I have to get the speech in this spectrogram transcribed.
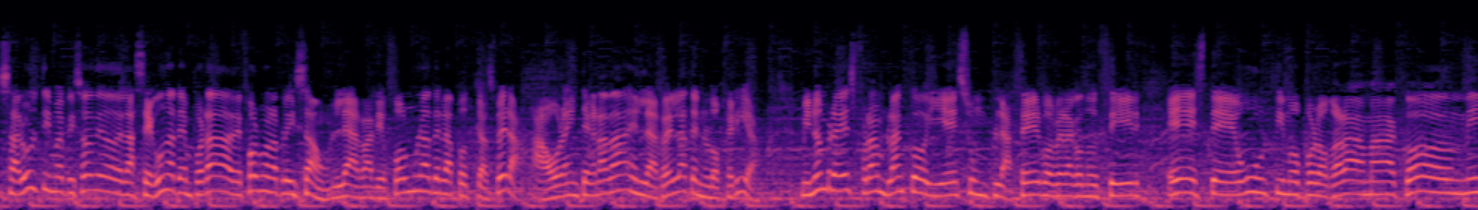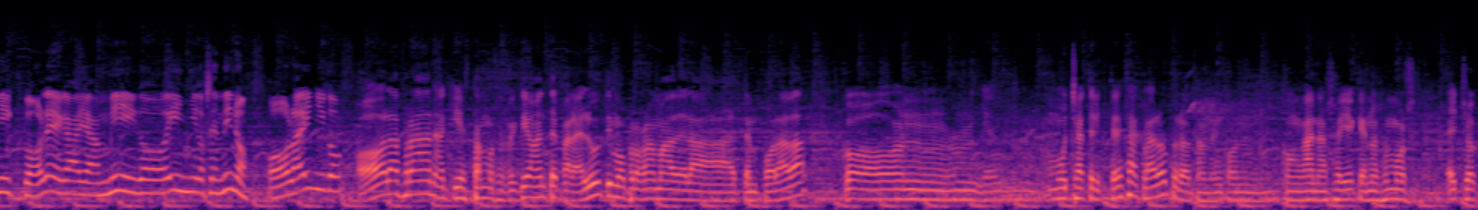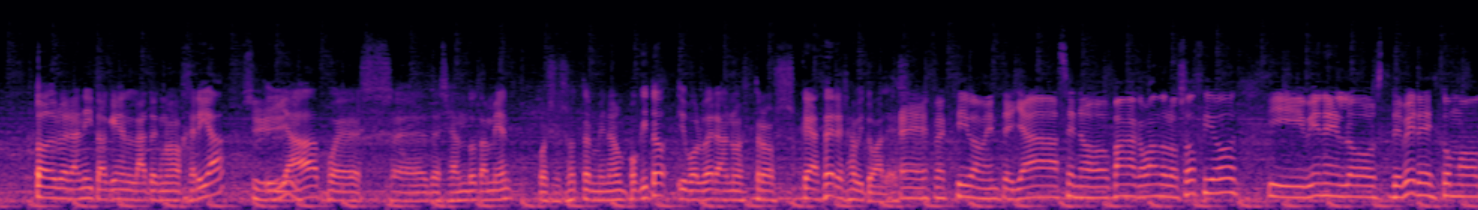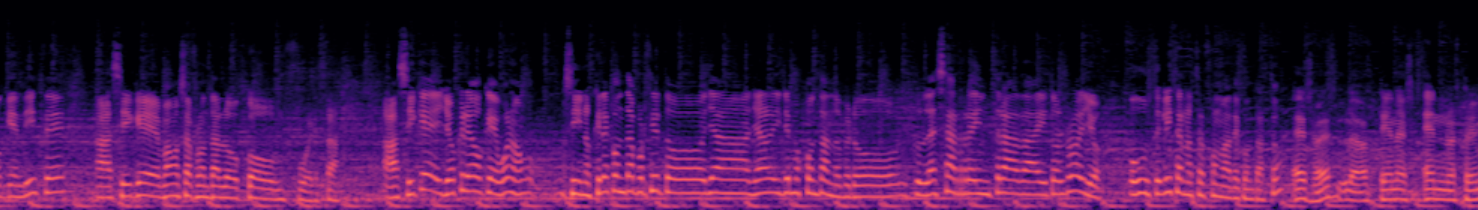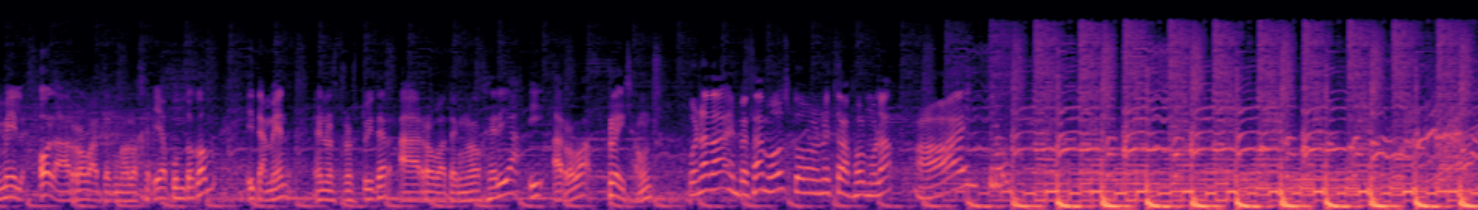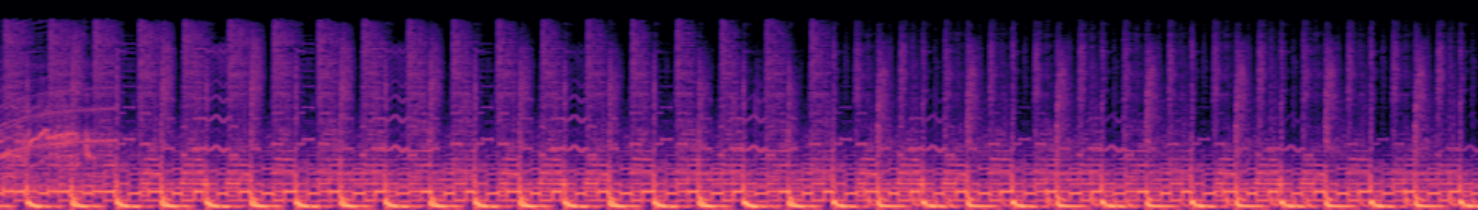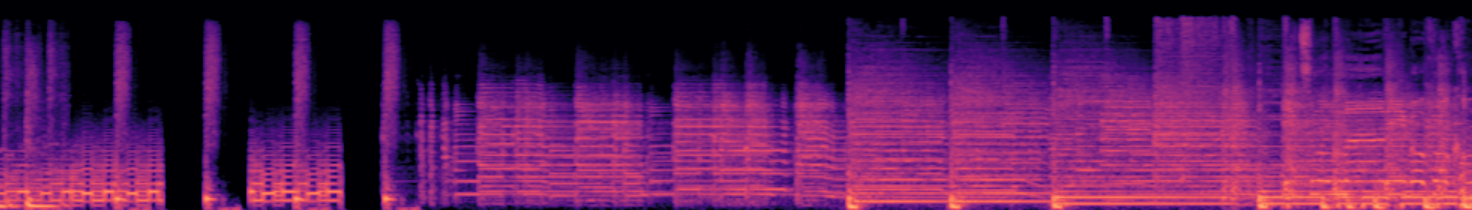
bienvenidos al último episodio de la segunda temporada de Fórmula Play Sound, la radiofórmula de la podcastfera, ahora integrada en la red La Tecnología. Mi nombre es Fran Blanco y es un placer volver a conducir este último programa con mi colega y amigo Íñigo Sendino. Hola Íñigo. Hola Fran, aquí estamos efectivamente para el último programa de la temporada con mucha tristeza, claro, pero también con, con ganas, oye, que nos hemos hecho todo el veranito aquí en la tecnología Sí. y ya pues eh, deseando también pues eso terminar un poquito y volver a nuestros quehaceres habituales. Efectivamente, ya se nos van acabando los socios y vienen los deberes, como quien dice, así que vamos a afrontarlo con fuerza. Así que yo creo que, bueno, si nos quieres contar, por cierto, ya, ya lo iremos contando, pero esa reentrada y todo el rollo, utiliza nuestras formas de contacto. Eso es, los tienes en nuestro email hola arroba tecnologería.com y también en nuestros Twitter arroba tecnologería y arroba playsounds. Pues nada, empezamos con nuestra fórmula. ¡Ay! will.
